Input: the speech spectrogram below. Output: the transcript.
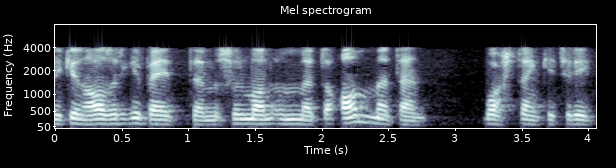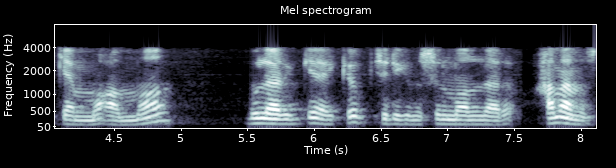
lekin hozirgi paytda musulmon ummati ommatan boshdan kechirayotgan muammo bularga ko'pchilik musulmonlar hammamiz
